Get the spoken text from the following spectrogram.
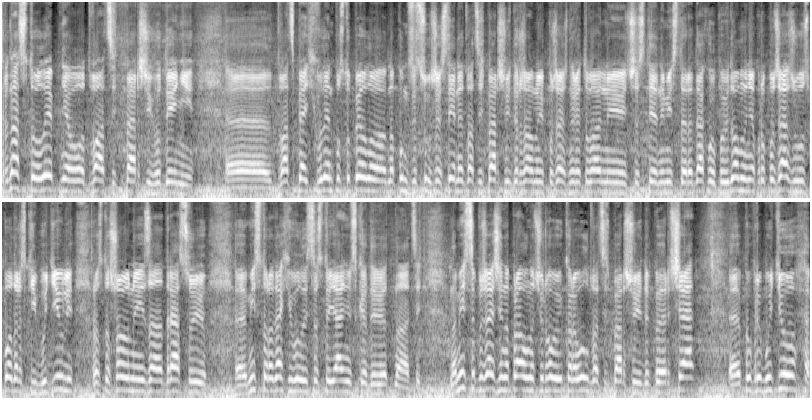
13 липня о 21 годині е, 25 хвилин поступило на пункт зв'язку частини 21-ї державної пожежно-рятувальної частини міста Радехово повідомлення про пожежу в господарській будівлі, розташованої за адресою е, місто Радехів, вулиця Стоянівська, 19. На місце пожежі направлено черговий караул 21-ї ДПРЧ. Е, По прибуттю е,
